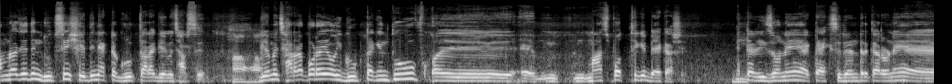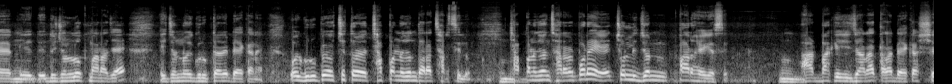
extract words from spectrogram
আমরা যেদিন ঢুকছি সেদিন একটা গ্রুপ তারা গেমে ছাড়ছে। হ্যাঁ, হ্যাঁ। গেমে ছাড়ার পরে ওই গ্রুপটা কিন্তু মাঝপথ থেকে ব্যাক আসে। একটা রিজনে একটা অ্যাক্সিডেন্টের কারণে দুজন লোক মারা যায় এই জন্য ওই গ্রুপটারে ব্যাক আনে ওই গ্রুপে হচ্ছে তো ছাপ্পান্ন জন তারা ছাড়ছিল। ছাপ্পান্ন জন ছাড়ার পরে চল্লিশ জন পার হয়ে গেছে। আর বাকি যারা তারা ব্যাক আসছে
